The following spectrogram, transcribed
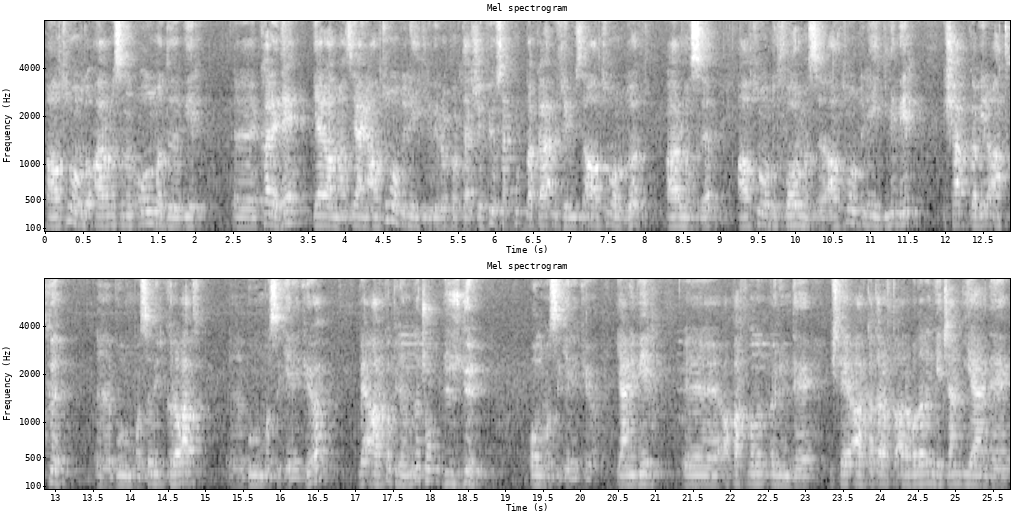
altın ordu armasının olmadığı bir e, karede yer almaz. Yani altın ordu ile ilgili bir röportaj yapıyorsak mutlaka üzerimizde altın ordu arması, altın ordu forması, altın ordu ile ilgili bir şapka, bir atkı e, bulunması, bir kravat bulunması gerekiyor ve arka planında çok düzgün olması gerekiyor. Yani bir e, apartmanın önünde, işte arka tarafta arabaların geçen bir yerde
